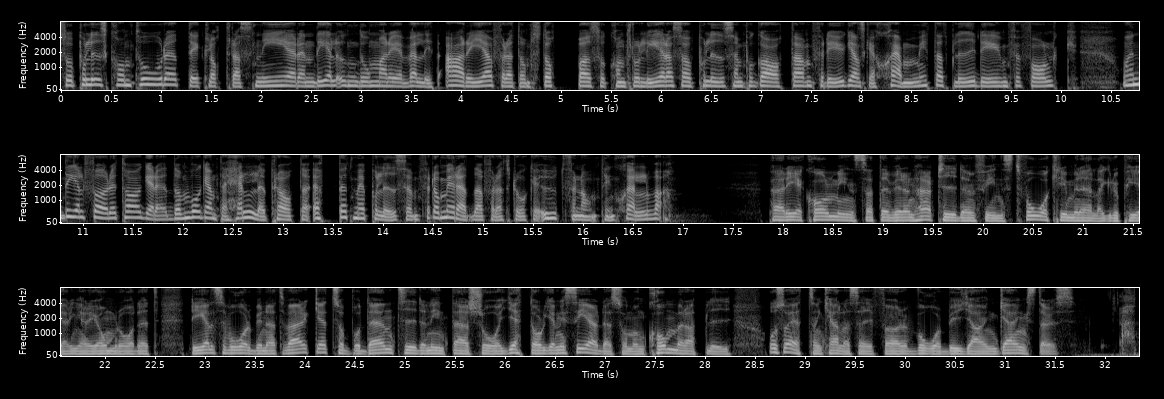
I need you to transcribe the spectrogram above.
Så poliskontoret det klottras ner. En del ungdomar är väldigt arga för att de stoppas och kontrolleras av polisen på gatan. För det är ju ganska skämmigt att bli det inför folk. Och en del företagare de vågar inte heller prata öppet med polisen för de är rädda för att råka ut för någonting själva. Per Ekholm minns att det vid den här tiden finns två kriminella grupperingar i området. Dels Vårbynätverket som på den tiden inte är så jätteorganiserade som de kommer att bli. Och så ett som kallar sig för Vårby Young Gangsters.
